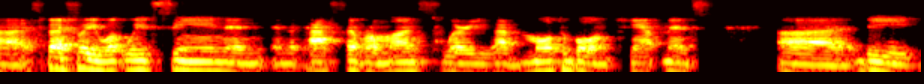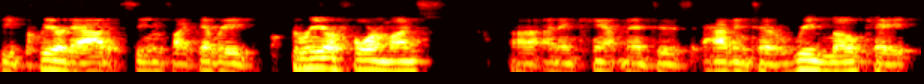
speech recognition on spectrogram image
uh, especially what we've seen in, in the past several months where you have multiple encampments uh, be, be cleared out. It seems like every three or four months, uh, an encampment is having to relocate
